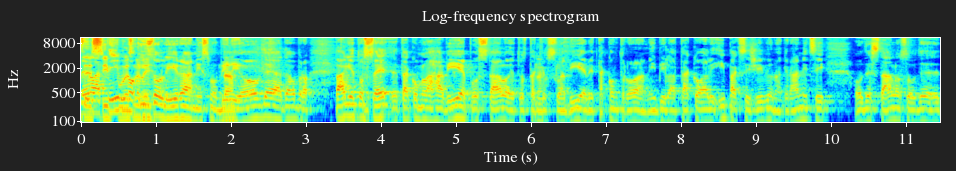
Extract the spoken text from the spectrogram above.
relativno izolirani smo bili da. ovdje, a dobro, pak je to se tako mlahavije postalo, je to tako da. slabije, ta kontrola nije bila tako, ali ipak se živio na granici, ovdje stalno su ovdje e,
